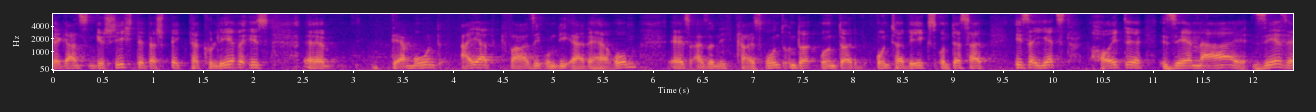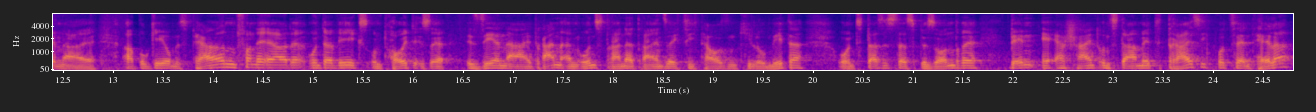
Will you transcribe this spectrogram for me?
der ganzen Geschichte, das Spektakuläre ist, äh, der Mond eiert quasi um die Erde herum. Er ist also nicht kreisrund unter, unter, unterwegs und deshalb ist er jetzt heute sehr nahe, sehr, sehr nahe. Apogeum ist fern von der Erde unterwegs und heute ist er sehr nahe dran an uns, 363.000 Kilometer. Und das ist das Besondere denn er erscheint uns damit 30 Prozent heller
